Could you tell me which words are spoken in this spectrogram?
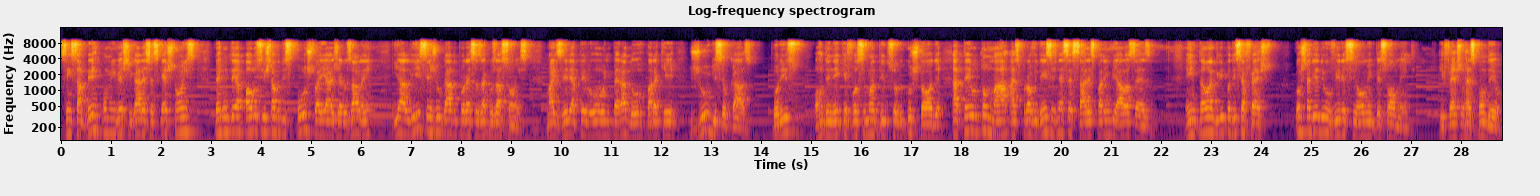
Sem saber como investigar essas questões, perguntei a Paulo se estava disposto a ir a Jerusalém e ali ser julgado por essas acusações, mas ele apelou ao imperador para que julgue seu caso. Por isso, ordenei que fosse mantido sob custódia até eu tomar as providências necessárias para enviá-lo a César. Então Agripa disse a Festo: Gostaria de ouvir esse homem pessoalmente. E Festo respondeu:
